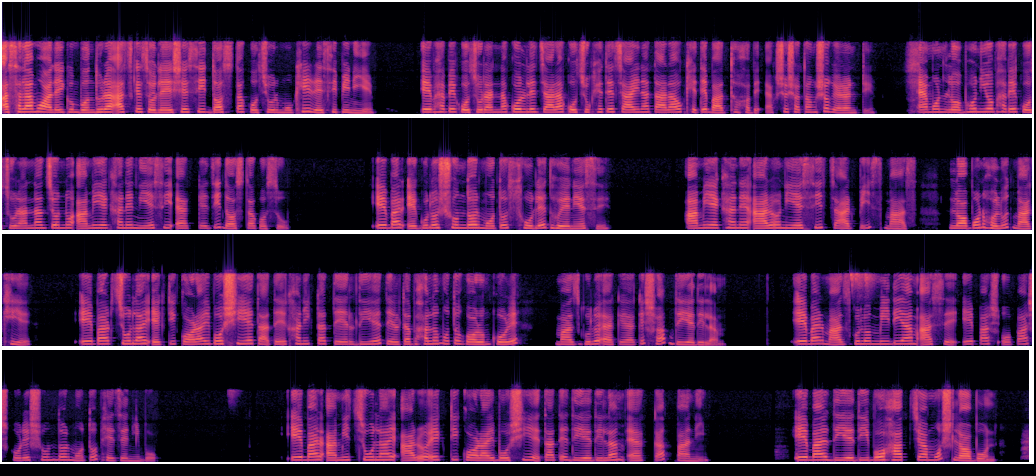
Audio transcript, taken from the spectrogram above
আসসালামু আলাইকুম বন্ধুরা, আজকে চলে এসেছি দস্তা কচুর মুখির রেসিপি নিয়ে। এভাবে কচু রান্না করলে যারা কচু খেতে চায় না, তারাও খেতে বাধ্য হবে, একশো শতাংশ গ্যারান্টি এমন লোভনীয়ভাবে কচু রান্নার জন্য আমি এখানে নিয়েছি এক কেজি দস্তা কচু। এবার এগুলো সুন্দর মতো ছুলে ধুয়ে নিয়েছি। আমি এখানে আরও নিয়েছি চার পিস মাছ। লবণ, হলুদ মাখিয়ে। এবার চুলায় একটি কড়াই বসিয়ে তাতে খানিকটা তেল দিয়ে তেলটা ভালো মতো গরম করে মাছগুলো একে একে সব দিয়ে দিলাম। এবার মাছগুলো মিডিয়াম আছে, এপাশ ওপাশ করে সুন্দর মতো ভেজে নিব। এবার আমি চুলায় আরও একটি কড়াই বসিয়ে তাতে দিয়ে দিলাম এক কাপ পানি। এবার দিয়ে দিব হাফ চামচ লবণ,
